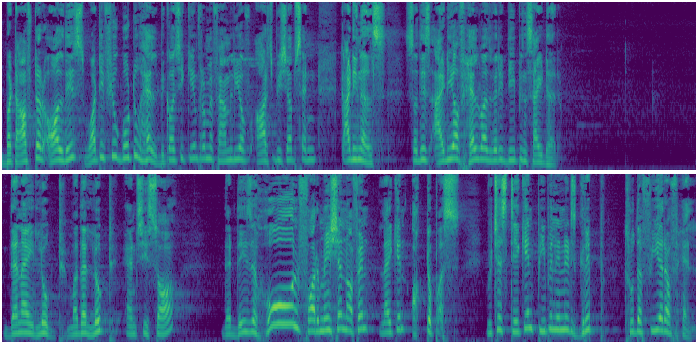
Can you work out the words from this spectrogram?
But after all this, what if you go to hell? Because she came from a family of archbishops and cardinals. So this idea of hell was very deep inside her. Then I looked, mother looked, and she saw that there is a whole formation of an like an octopus which has taken people in its grip through the fear of hell.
